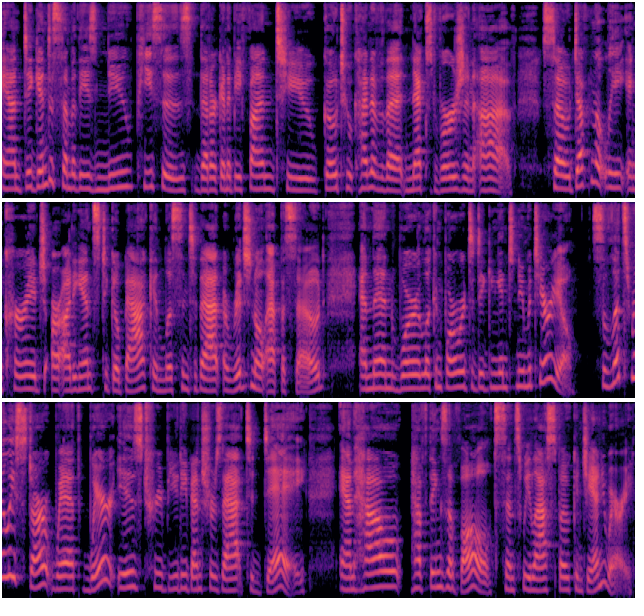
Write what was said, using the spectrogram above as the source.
and dig into some of these new pieces that are going to be fun to go to kind of the next version of. So definitely encourage our audience to go back and listen to that original episode. And then we're looking forward to digging into new material. So let's really start with where is True Beauty Ventures at today and how have things evolved since we last spoke in January?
